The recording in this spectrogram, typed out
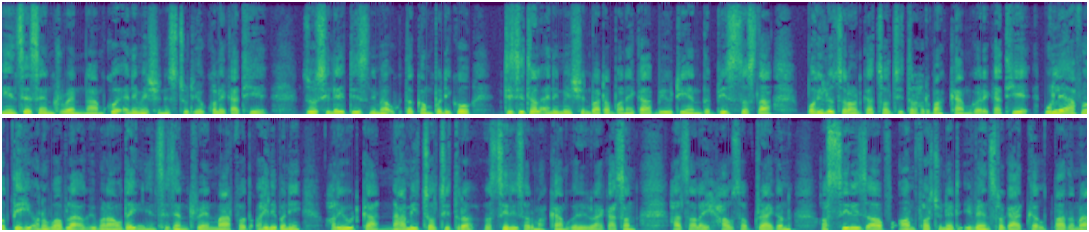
इन्सेसेन्ट रेन नामको एनिमेसन स्टुडियो खोलेका थिए। जोशीले डिजनीमा उक्त कम्पनीको डिजिटल एनिमेसनबाट बनेका ब्युटी एन्ड द बिस जस्ता पहिलो चरणका चलचित्रहरूमा काम गरेका थिए। उनले आफ्नो त्यही अनुभवलाई अघि बढाउँदै इन्सेजेन्ट ट्रेन मार्फत अहिले पनि हलिउडका नामी चलचित्र र सिरिजहरूमा काम गरिरहेका छन्। हालसालै House of Dragon A Series of Unfortunate Events लगायतका उत्पादनमा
